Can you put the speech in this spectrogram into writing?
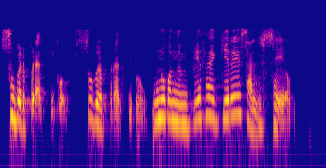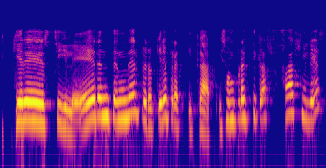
súper práctico, súper práctico. Uno cuando empieza quiere salseo, quiere sí leer, entender, pero quiere practicar. Y son prácticas fáciles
